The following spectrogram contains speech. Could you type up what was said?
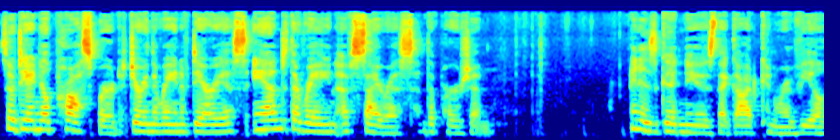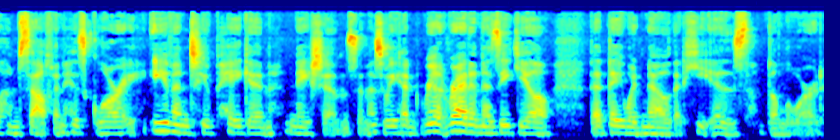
So Daniel prospered during the reign of Darius and the reign of Cyrus the Persian. It is good news that God can reveal himself in his glory, even to pagan nations. And as we had read in Ezekiel, that they would know that he is the Lord.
